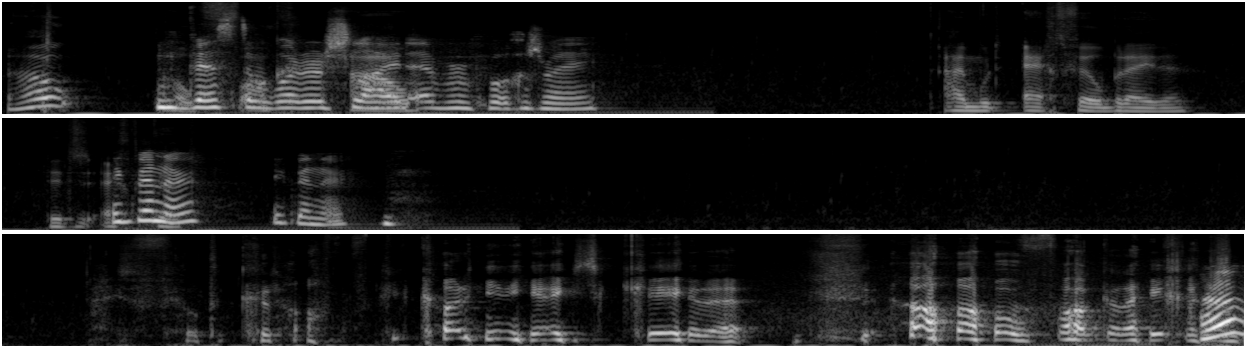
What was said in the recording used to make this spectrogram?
Oh. Oh, Beste fuck. water slide ever volgens mij. Hij moet echt veel breder. Dit is echt Ik ben kut. er. Ik ben er. Hij is veel te krap. Ik kan hier niet eens keren. Oh, fuck regen. Huh?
